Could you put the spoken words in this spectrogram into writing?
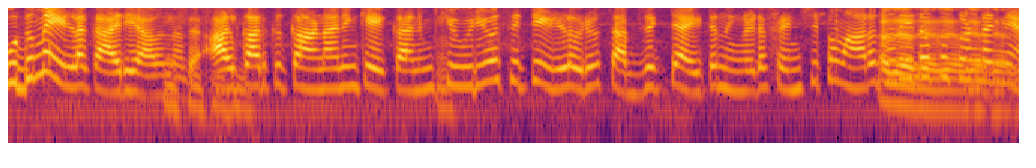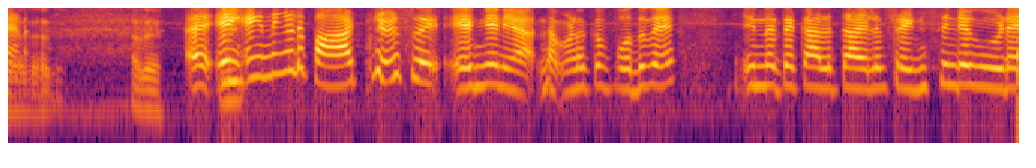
പുതുമയുള്ള കാര്യമാവുന്നത്. ആൾക്കാർക്ക് കാണാനും കേൾക്കാനും ക്യൂരിയോസിറ്റി ഉള്ള ഒരു സബ്ജക്റ്റ് ആയിട്ട് നിങ്ങളുടെ ഫ്രണ്ട്ഷിപ്പ് മാറുന്നത് ഇതൊക്കെ കൊണ്ട് തന്നെയാണ് നിങ്ങളുടെ പാർട്ട്നേഴ്സ് എങ്ങനെയാ? നമ്മളൊക്കെ പൊതുവെ ഇന്നത്തെ കാലത്തായാലും ഫ്രണ്ട്സിന്റെ കൂടെ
